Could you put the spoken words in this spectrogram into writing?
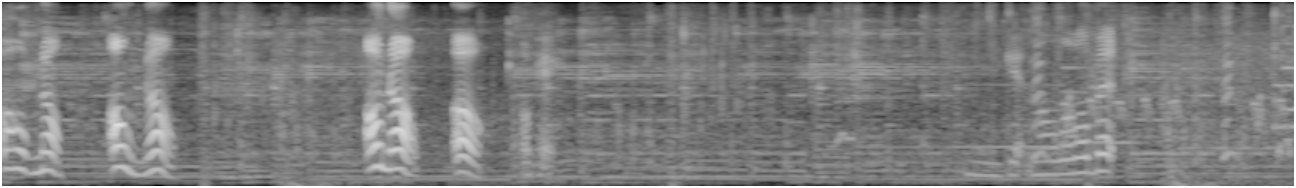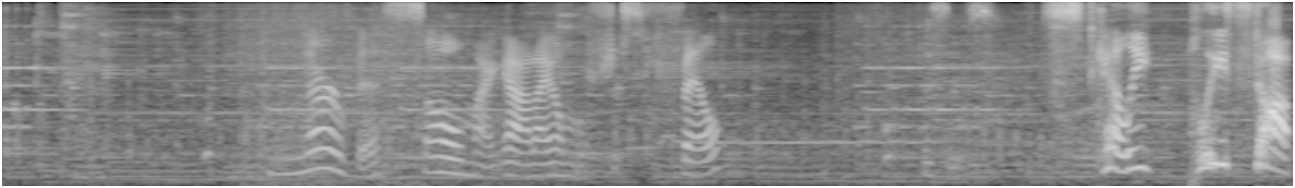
Oh no. Oh no. Oh no. Oh, okay. I'm getting a little bit nervous. Oh my god, I almost just fell. This is... Kelly, please stop!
